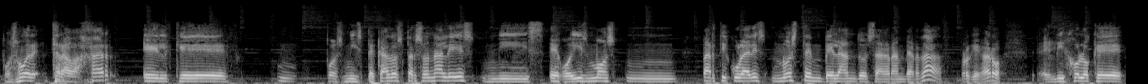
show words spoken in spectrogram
pues trabajar el que mm, pues mis pecados personales, mis egoísmos mm, particulares no estén velando esa gran verdad, porque claro, el hijo lo que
